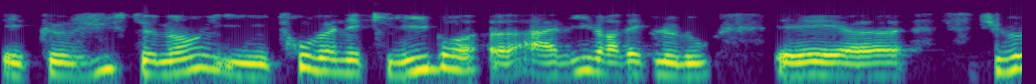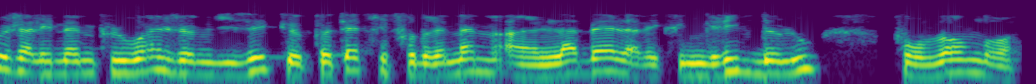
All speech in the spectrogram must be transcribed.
et que justement ils trouvent un équilibre à vivre avec le loup. Et si tu veux, j'allais même plus loin, je me disais que peut-être il faudrait même un label avec une griffe de loup pour vendre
